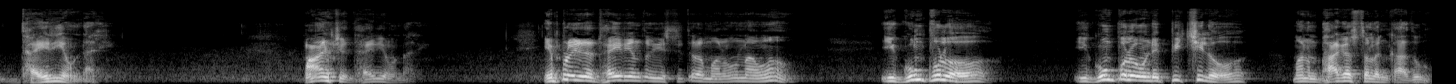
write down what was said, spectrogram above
ధైర్యం ఉండాలి. మంచి ధైర్యం ఉండాలి. ఎప్పుడైతే ధైర్యంతో ఈ స్థితిలో మనం ఉన్నామో ఈ గుంపులో ఈ గుంపులో ఉండే పిచ్చిలో మనం భాగస్థలం కాదు.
